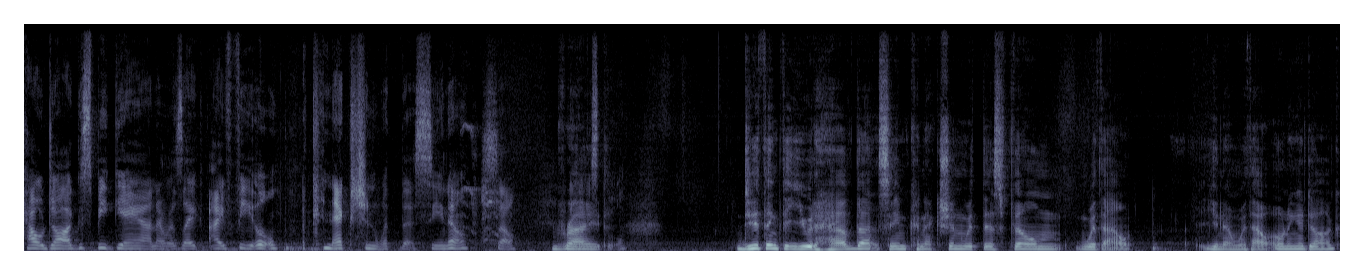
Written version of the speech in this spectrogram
how dogs began. I was like, I feel a connection with this, you know? So Right. cool. Do you think that you would have that same connection with this film without, you know, without owning a dog?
